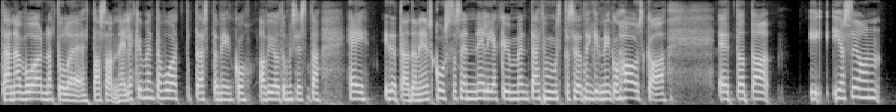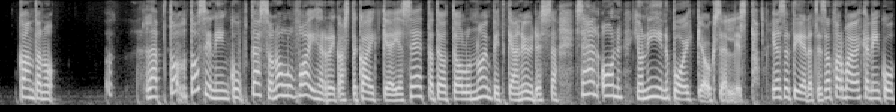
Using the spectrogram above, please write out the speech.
tänä vuonna tulee tasan 40 vuotta tästä niin kuin avioitumisesta. Hei, itse täytän ensi kuussa sen 40, niin se jotenkin niin kuin hauskaa. Et tota, ja se on kantanut läp, to, tosi niin kuin, tässä on ollut vaiherikasta kaikkea ja se, että te olette ollut noin pitkään yhdessä, sehän on jo niin poikkeuksellista. Ja sä tiedät se. Sä oot varmaan ehkä niin kuin,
